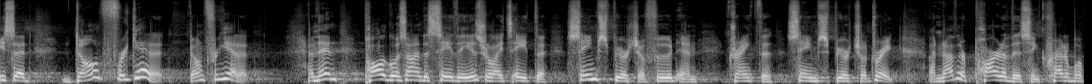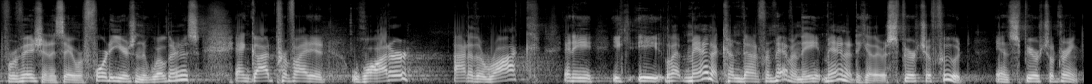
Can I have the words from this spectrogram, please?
He said, Don't forget it. Don't forget it. And then Paul goes on to say the Israelites ate the same spiritual food and drank the same spiritual drink. Another part of this incredible provision is they were 40 years in the wilderness, and God provided water out of the rock, and he, he, he let manna come down from heaven. They ate manna together, spiritual food and spiritual drink.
